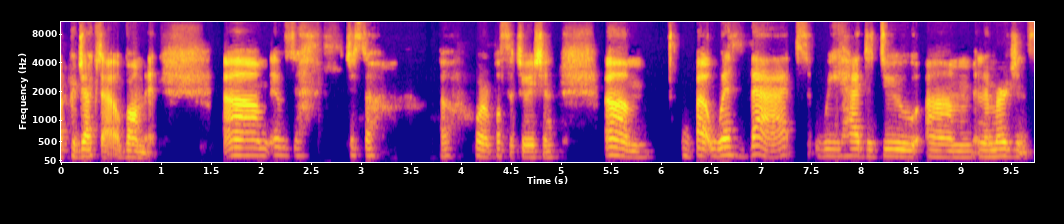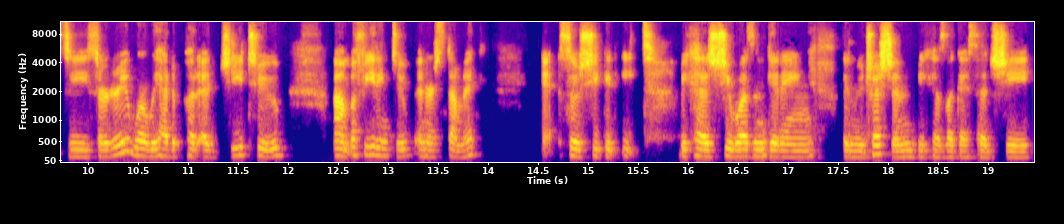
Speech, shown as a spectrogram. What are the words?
a projectile vomit. Um, it was just a, a horrible situation. Um, but with that, we had to do um, an emergency surgery where we had to put a G tube, um, a feeding tube in her stomach eh, so she could eat because she wasn't getting the nutrition because like i said she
